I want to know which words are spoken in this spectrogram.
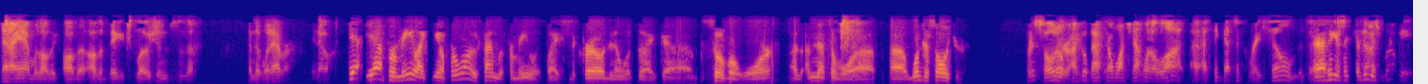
than I am with all the all the all the big explosions and the and the whatever, you know. Yeah, yeah. For me, like you know, for the longest time, but for me, it was like the Crow. Then it was like uh, Civil War. Uh, I'm not Civil War. Uh, uh, Winter Soldier. Winter Soldier, I go back, I watch that one a lot. I, I think that's a great film. It's a, And I think it's- I think it's- movie.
